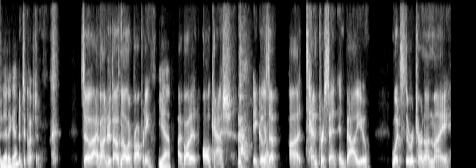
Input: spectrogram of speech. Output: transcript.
Say that again. It's a question. So I have a hundred thousand dollar property. Yeah. I bought it all cash. It goes yeah. up uh, ten percent in value. What's the return on my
